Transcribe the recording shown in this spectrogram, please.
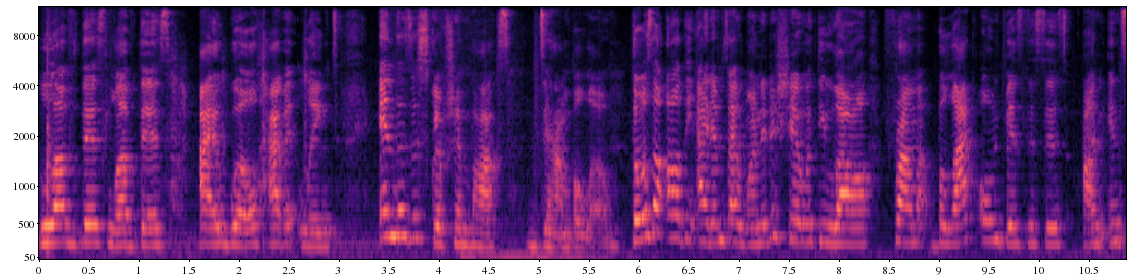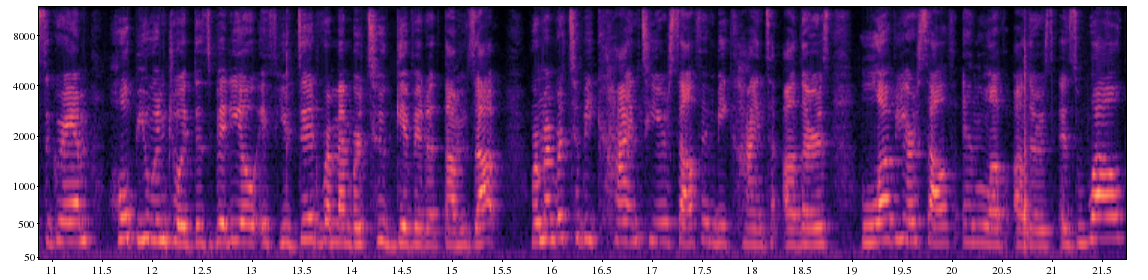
love this, love this. I will have it linked in the description box down below. Those are all the items I wanted to share with you all from black owned businesses on Instagram. Hope you enjoyed this video. If you did, remember to give it a thumbs up. Remember to be kind to yourself and be kind to others. Love yourself and love others as well.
